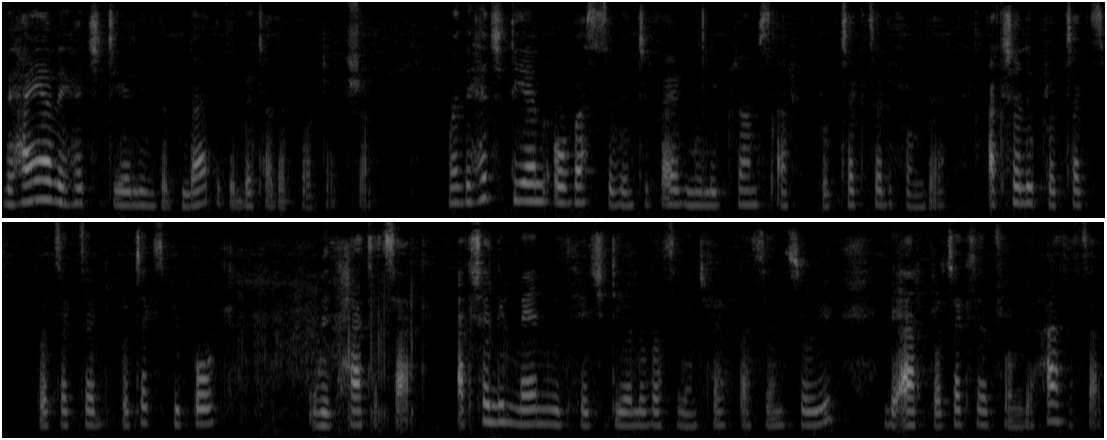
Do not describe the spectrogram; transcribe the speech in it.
The higher the HDL in the blood, the better the protection. When the HDL over 75 milligrams are protected from the actually protects protected protects people with heart attack actually men with HDL over 75%, sorry, they are protected from the heart attack.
